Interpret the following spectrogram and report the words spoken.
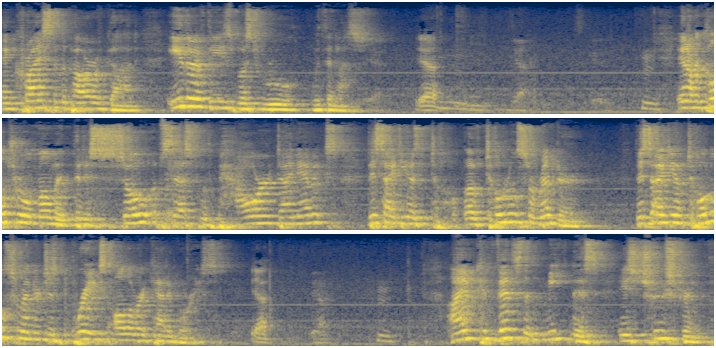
and Christ and the power of God. Either of these must rule within us. Yeah. In our cultural moment that is so obsessed with power dynamics, this idea of total surrender, this idea of total surrender just breaks all of our categories. Yeah. Hmm. I am convinced that meekness is true strength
